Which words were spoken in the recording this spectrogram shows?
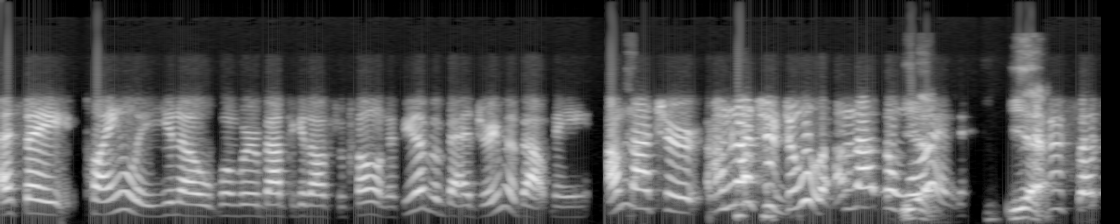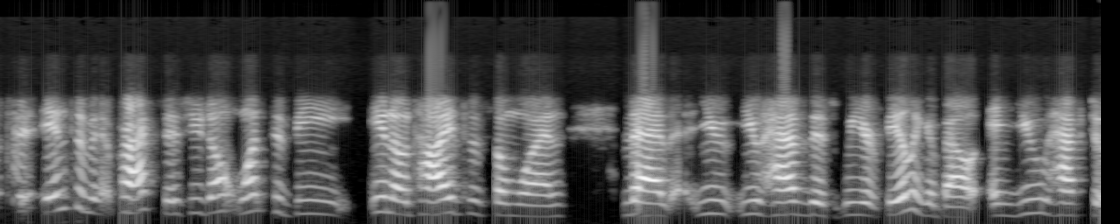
I say plainly, you know, when we're about to get off the phone, if you have a bad dream about me, I'm not your I'm not your doula. I'm not the yeah. one. Yeah. This is such an intimate practice. You don't want to be, you know, tied to someone that you you have this weird feeling about and you have to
